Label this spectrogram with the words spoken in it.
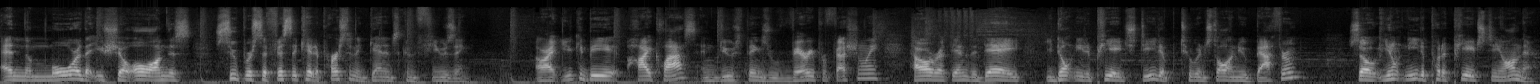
And the more that you show, oh, I'm this super sophisticated person, again, it's confusing. All right, you could be high class and do things very professionally. However, at the end of the day, you don't need a PhD to, to install a new bathroom. So you don't need to put a PhD on there.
